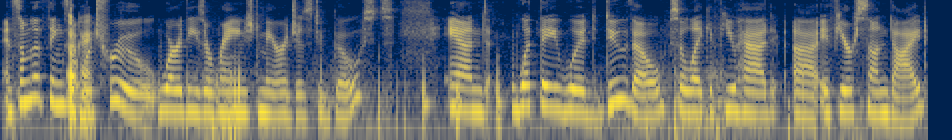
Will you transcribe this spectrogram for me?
And some of the things that were true were these arranged marriages to ghosts. And what they would do, though, so like if you had, uh, if your son died,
